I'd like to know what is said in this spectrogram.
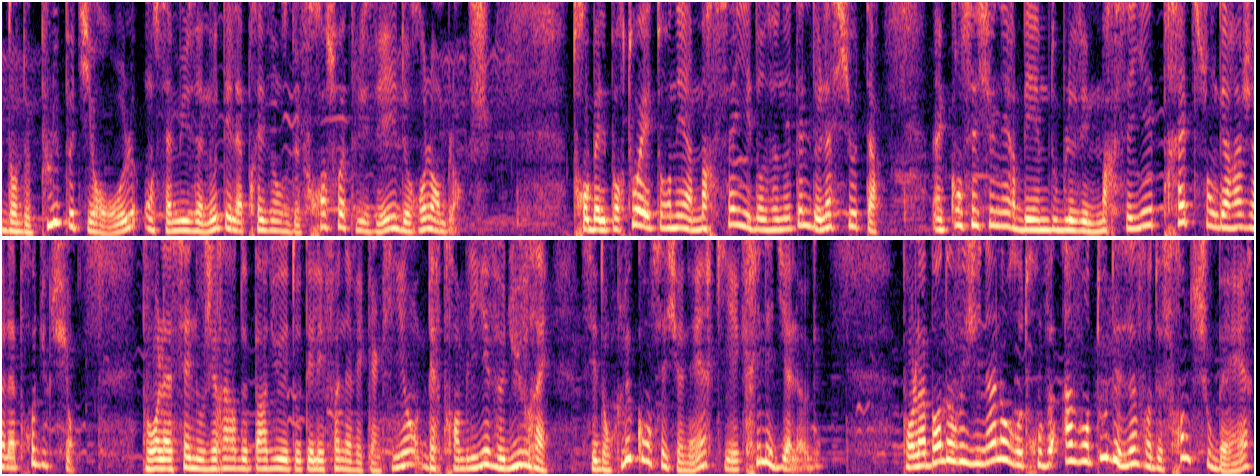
Dans de plus petits rôles, on s'amuse à noter la présence de François Cluzet et de Roland Blanche. Trop belle pour toi est tourné à Marseille et dans un hôtel de La Ciotat. Un concessionnaire BMW marseillais prête son garage à la production. Pour la scène où Gérard Depardieu est au téléphone avec un client, Bertrand Blier veut du vrai. C'est donc le concessionnaire qui écrit les dialogues. Pour la bande originale, on retrouve avant tout des œuvres de Franz Schubert,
